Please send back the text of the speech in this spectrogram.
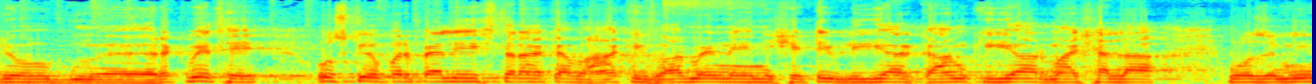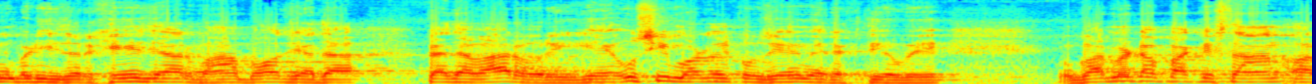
जो रकबे थे, उसके ऊपर पहले इस तरह का वहाँ की गवर्नमेंट ने इनिशिएटिव लिया और काम किया और माशाल्लाह वो ज़मीन बड़ी जरखेज़ है और वहाँ बहुत ज़्यादा पैदावार हो रही है। उसी मॉडल को जेन में रखते हुए गवर्नमेंट ऑफ़ पाकिस्तान और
